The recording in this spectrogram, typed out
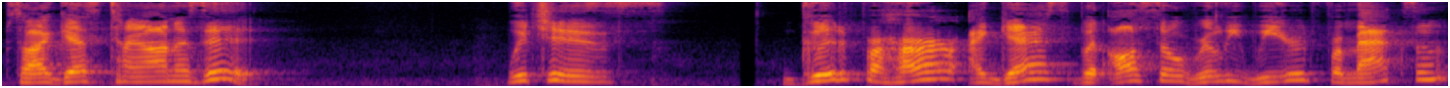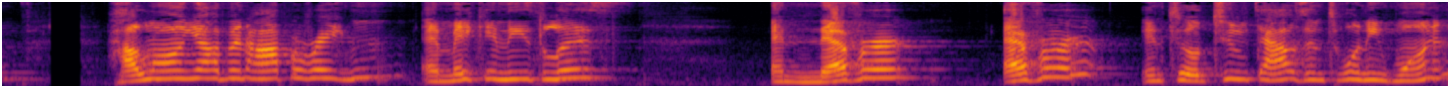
So I guess Teyana's it. Which is good for her, I guess, but also really weird for Maxim. How long y'all been operating and making these lists? And never, ever until 2021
